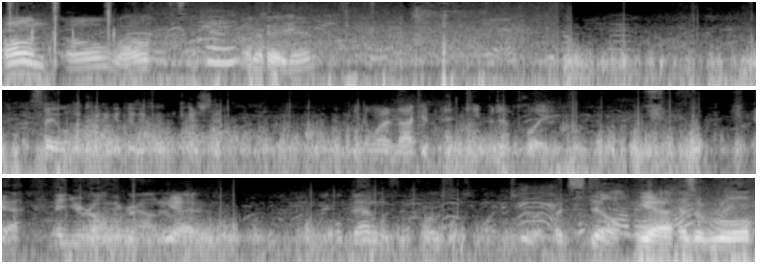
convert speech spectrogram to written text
Oh, oh well. Okay. Okay. I'd say only trying to get that if you can catch it. You don't want to knock it and keep it in play. Yeah, and you're on the ground. Yeah. Well, Ben was the closest one to it, but still, Yeah. as a rule,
